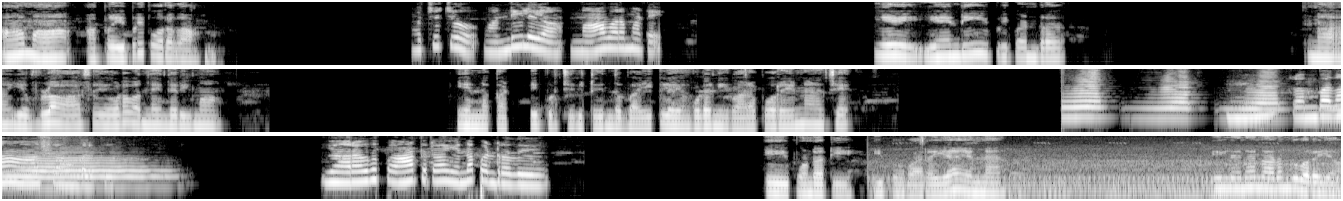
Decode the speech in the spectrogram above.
ஆமா அப்புறம் எப்படி போறதா? அச்சச்சோ வண்டியிலையா? நான் வரமாட்டேன். ஏய் ஏண்டி இப்படி பண்ற? நான் எவ்வளோ ஆசையோட வந்தேன் தெரியுமா? என்னை கட்டி பிடிச்சிக்கிட்டு இந்த பைக்ல என் கூட நீ வரப்போறேன்னு நினைச்சேன். ரொம்ப தான் ஆசை உங்களுக்கு. யாராவது பார்த்துட்டா என்ன பண்றது? ஏய் பொண்டாட்டி இப்போ வரையா என்ன? இல்லைன்னா நடந்து வரையா?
